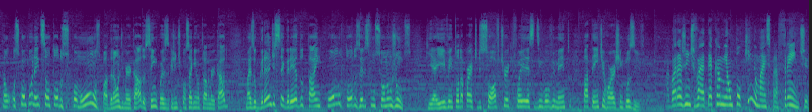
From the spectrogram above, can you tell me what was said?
Então, os componentes são todos comuns, padrão de mercado, sim, coisas que a gente consegue encontrar no mercado, mas o grande segredo está em como todos eles funcionam juntos. Que aí vem toda a parte de software, que foi esse desenvolvimento, patente Horsch, inclusive. Agora a gente vai até caminhar um pouquinho mais para frente,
